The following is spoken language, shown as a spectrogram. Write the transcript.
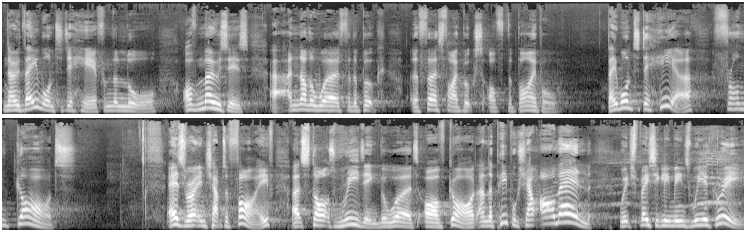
No, they wanted to hear from the law of Moses, uh, another word for the book, the first five books of the Bible. They wanted to hear from God. Ezra in chapter 5 uh, starts reading the words of God, and the people shout, Amen, which basically means we agree.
